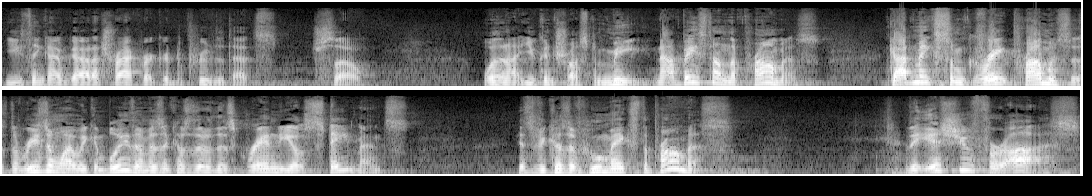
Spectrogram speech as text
you think I've got a track record to prove that that's so. Whether or not you can trust me, not based on the promise. God makes some great promises. The reason why we can believe them isn't because they're this grandiose statements. It's because of who makes the promise. The issue for us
